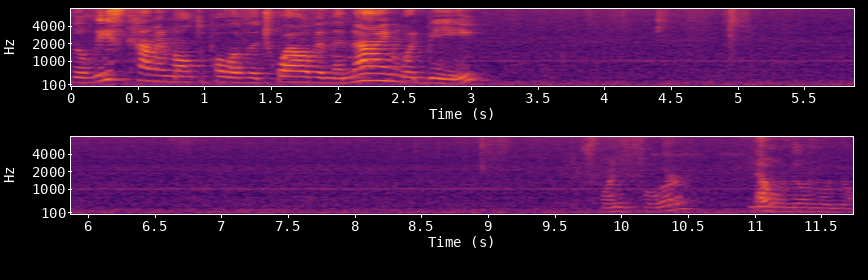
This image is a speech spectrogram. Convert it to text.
the least common multiple of the 12 and the 9 would be Twenty-four? No. No, no, no, no.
